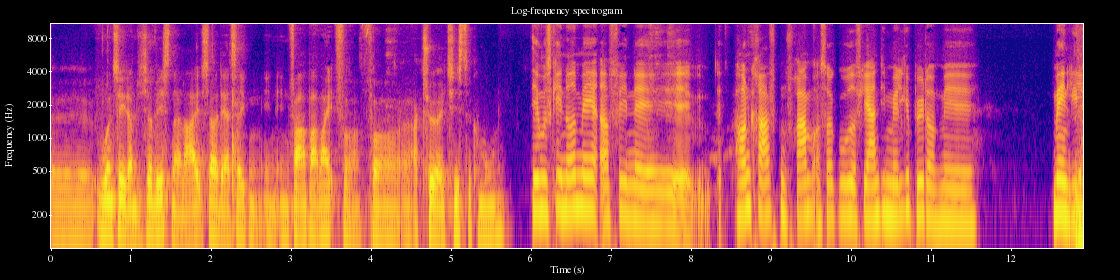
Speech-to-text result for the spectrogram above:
Øh, uanset om de så visner eller ej, så er det altså ikke en, en farbar vej for, for aktører i Tisted Kommune. Det er måske noget med at finde øh, håndkraften frem, og så gå ud og fjerne de mælkebøtter med, med, en lille,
